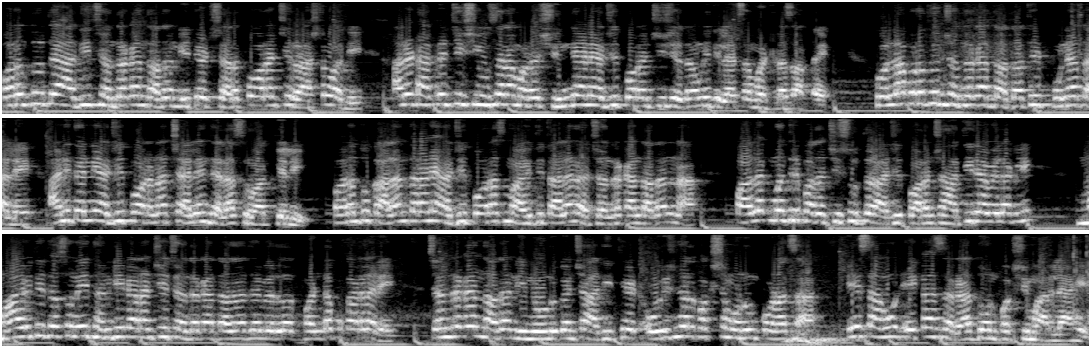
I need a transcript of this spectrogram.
परंतु त्याआधी चंद्रकांत दादांनी थेट शरद पवारांची राष्ट्रवादी आणि ठाकरेंची शिवसेना म्हणत शिंदे आणि अजित पवारांची चेतावणी दिल्याचं म्हटलं जात आहे कोल्हापुरातून चंद्रकांत दादा थेट पुण्यात आले आणि त्यांनी अजित पवारांना चॅलेंज द्यायला सुरुवात केली. परंतु कालांतराने अजित पवारच महायुतीत आल्यानं चंद्रकांत दादांना पालकमंत्री पदाची सूत्र अजित पवारांच्या हाती द्यावी लागली. महायुतीत असूनही धनगेकरांची चंद्रकांत दादांच्या विरोधात बंड पुकारल्याने चंद्रकांत दादांनी निवडणुकांच्या आधी थेट ओरिजिनल पक्ष म्हणून कोणाचा हे सांगून एका सगळ्यात दोन पक्षी मारले आहेत.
